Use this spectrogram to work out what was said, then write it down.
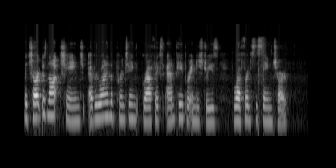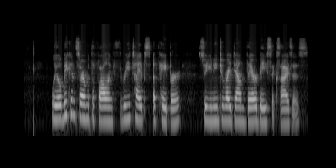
The chart does not change. Everyone in the printing, graphics, and paper industries reference the same chart. We will be concerned with the following three types of paper, so you need to write down their basic sizes.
